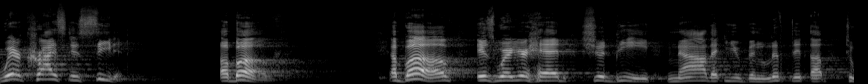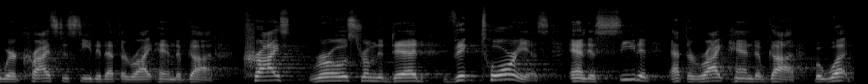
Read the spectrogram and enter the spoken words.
where Christ is seated, above. Above is where your head should be now that you've been lifted up to where Christ is seated at the right hand of God. Christ rose from the dead victorious and is seated at the right hand of God. But what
